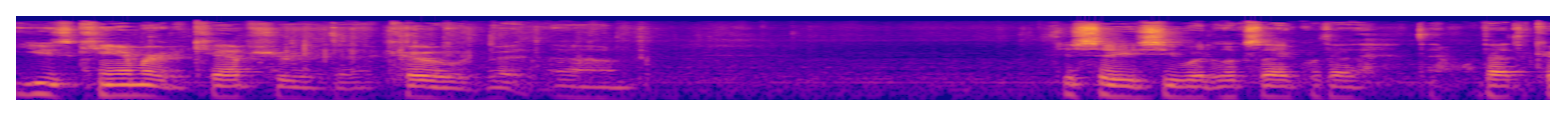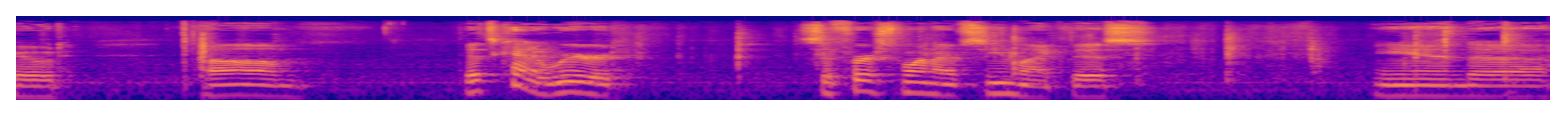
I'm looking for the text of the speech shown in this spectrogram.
use camera to capture the code, but um, just so you see what it looks like without, without the code. Um, that's kind of weird. It's the first one I've seen like this, and uh,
